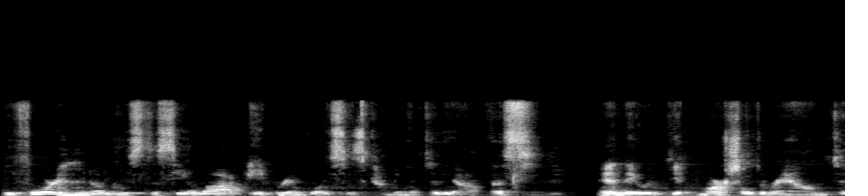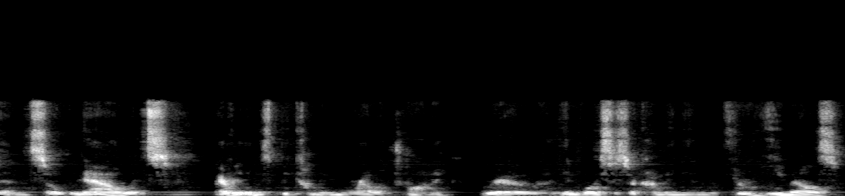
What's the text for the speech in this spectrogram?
before, you know, used to see a lot of paper invoices coming into the office, and they would get marshaled around, and so now it's everything's becoming more electronic, where invoices are coming in through emails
